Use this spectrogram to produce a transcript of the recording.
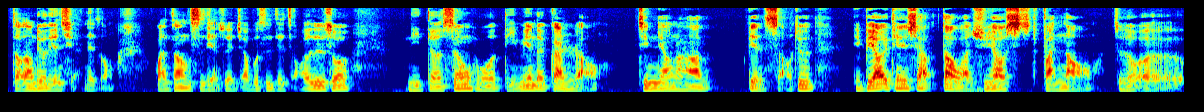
早上六点起来那种，晚上十点睡觉不是这种，而是说你的生活里面的干扰尽量让它变少，就是你不要一天下到晚需要烦恼，就是呃。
